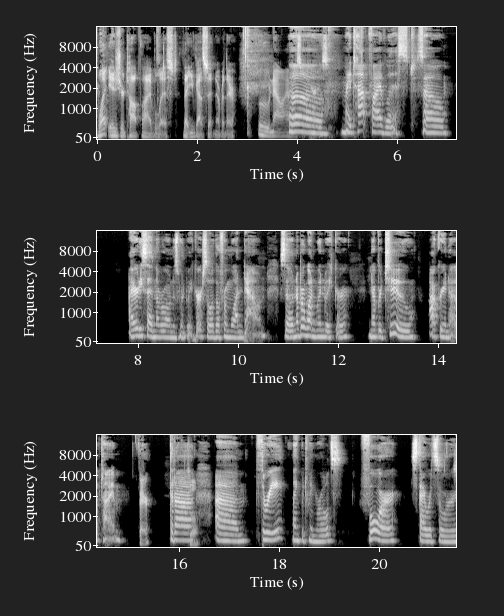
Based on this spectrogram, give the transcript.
what is your top five list that you've got sitting over there? Ooh, now I'm Oh, curious. my top five list. So I already said number one was Wind Waker, so I'll go from one down. So number one, Wind Waker. Number two, Ocarina of Time. Fair. Ta-da! Cool. Um, three, Link Between Worlds. Four, Skyward Sword.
